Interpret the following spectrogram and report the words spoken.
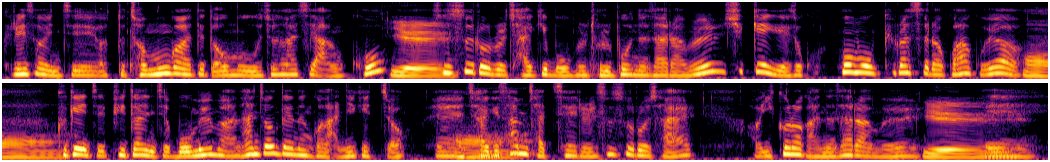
그래서 이제 어떤 전문가한테 너무 의존하지 않고 예. 스스로를 자기 몸을 돌보는 사람을 쉽게 얘기해서 호모 큐라스라고 하고요. 어. 그게 이제 비단 이제 몸에만 한정되는 건 아니겠죠. 예, 어. 자기 삶 자체를 스스로 잘 어, 이끌어가는 사람을 예. 예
